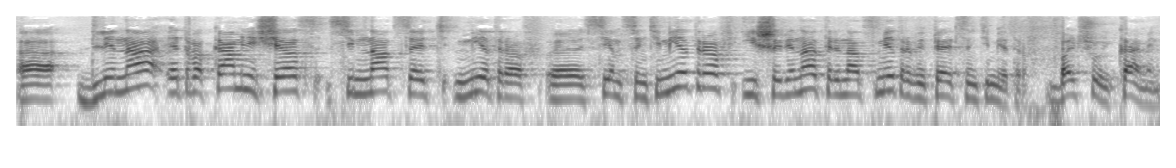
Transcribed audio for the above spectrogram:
А, длина этого камня сейчас 17 метров 7 э, сантиметров и ширина 13 метров и 5 сантиметров. Большой камень.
